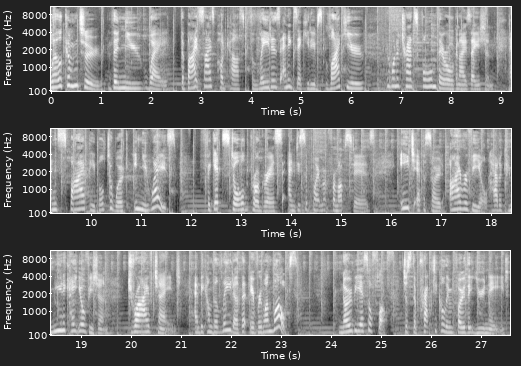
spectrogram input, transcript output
Welcome to The New Way, the bite sized podcast for leaders and executives like you who want to transform their organisation and inspire people to work in new ways. Forget stalled progress and disappointment from upstairs. Each episode, I reveal how to communicate your vision, drive change, and become the leader that everyone loves. No BS or fluff, just the practical info that you need.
